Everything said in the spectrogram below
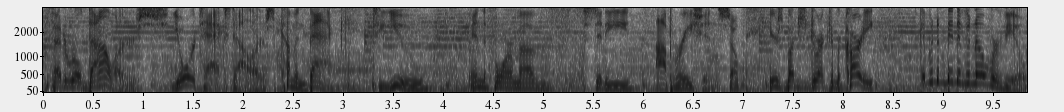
federal dollars, your tax dollars, coming back to you in the form of city operations. So here's Budget Director McCarty giving a bit of an overview.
